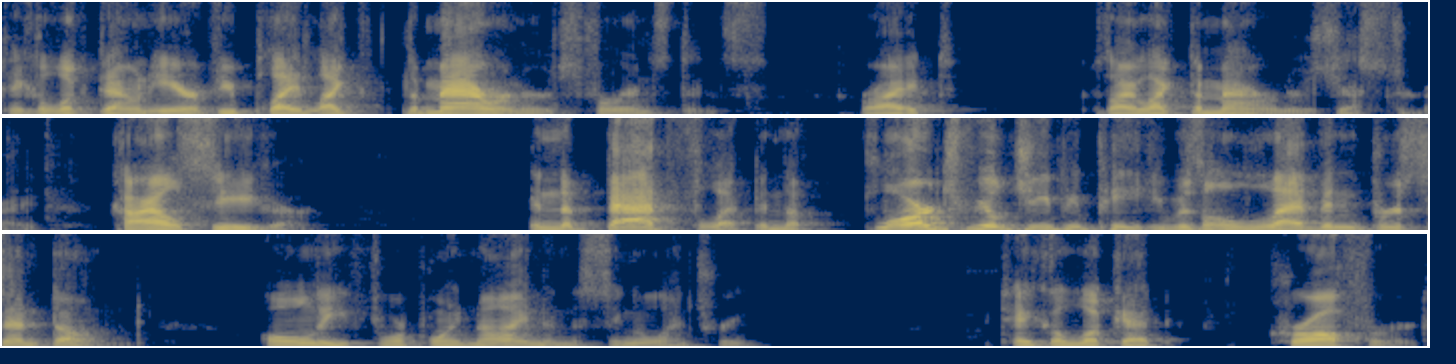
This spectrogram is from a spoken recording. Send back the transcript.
Take a look down here. If you play like the Mariners, for instance, right? Because I like the Mariners yesterday. Kyle Seager. In the bat flip, in the large field GPP, he was 11% owned, only 4.9 in the single entry. Take a look at Crawford.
